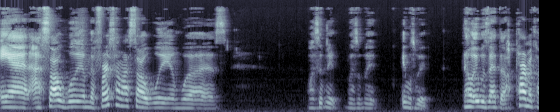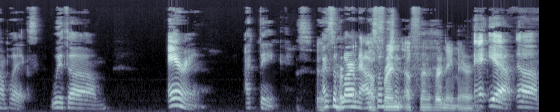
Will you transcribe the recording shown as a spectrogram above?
And I saw William. The first time I saw William was was it with was it with it was with no, it was at the apartment complex with um Aaron, I think. It's a Her- blur now. A So friend, much- a friend of her named Erin. And, yeah, um,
